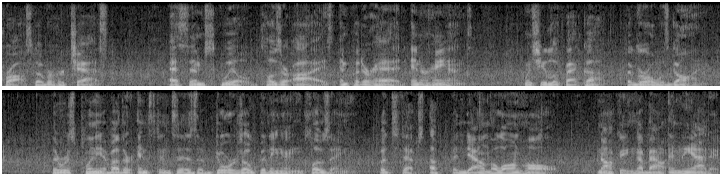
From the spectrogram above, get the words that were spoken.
crossed over her chest. SM squealed, closed her eyes, and put her head in her hands. When she looked back up, the girl was gone. There was plenty of other instances of doors opening and closing, footsteps up and down the long hall, knocking about in the attic,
